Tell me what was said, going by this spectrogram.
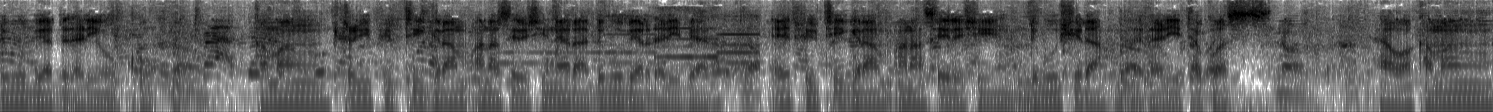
5,300 kamar 350 gram ana sai da shi naira 5,500 850 gram ana sai da shi 6,800 yawa kamar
